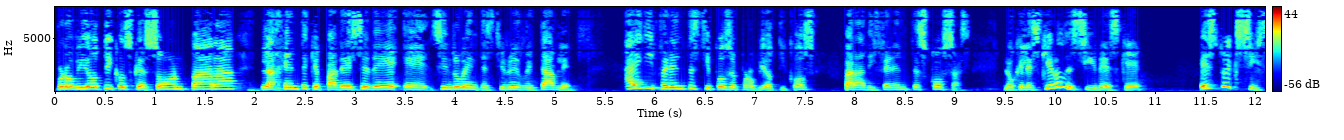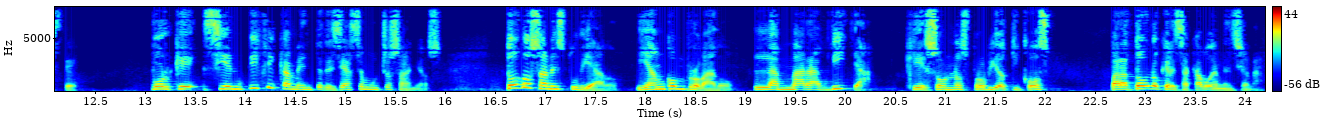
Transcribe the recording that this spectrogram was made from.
probióticos que son para la gente que padece de eh, síndrome de intestino irritable. Hay diferentes tipos de probióticos para diferentes cosas. Lo que les quiero decir es que esto existe porque científicamente desde hace muchos años todos han estudiado y han comprobado la maravilla que son los probióticos para todo lo que les acabo de mencionar.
